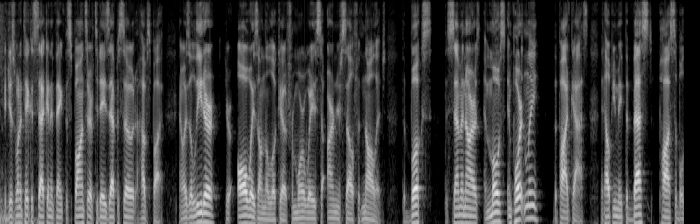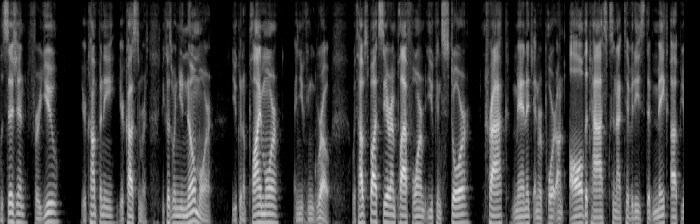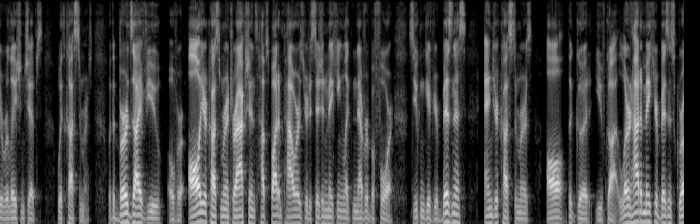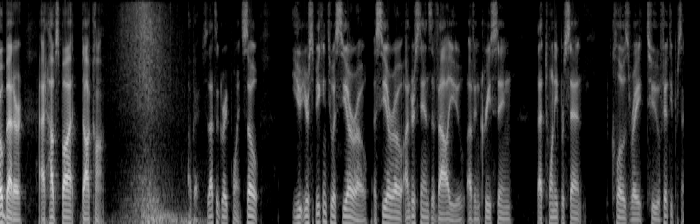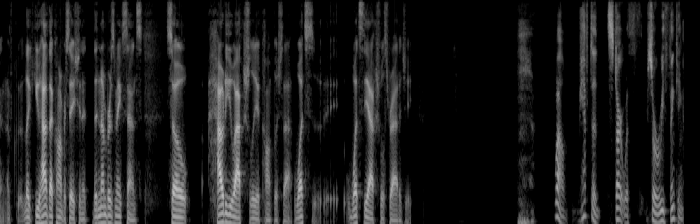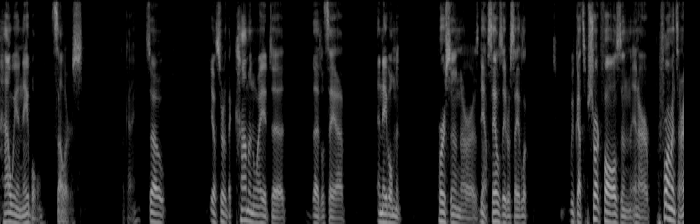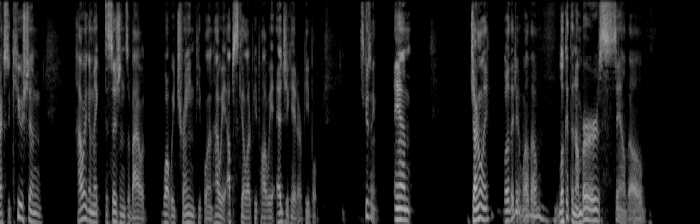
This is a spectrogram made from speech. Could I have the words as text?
I just want to take a second and thank the sponsor of today's episode, HubSpot. Now, as a leader, you're always on the lookout for more ways to arm yourself with knowledge the books, the seminars, and most importantly, the podcasts that help you make the best possible decision for you, your company, your customers. Because when you know more, you can apply more and you can grow. With HubSpot CRM platform, you can store, track, manage, and report on all the tasks and activities that make up your relationships with customers. With a bird's eye view over all your customer interactions, HubSpot empowers your decision making like never before. So you can give your business and your customers all the good you've got. Learn how to make your business grow better at HubSpot.com. Okay, so that's a great point. So you, are speaking to a CRO. A CRO understands the value of increasing that 20% close rate to 50%. Like you have that conversation, it, the numbers make sense. So how do you actually accomplish that? What's what's the actual strategy? Well, we have to start with sort of rethinking how we enable sellers. Okay. So, you know, sort of the common way to that let's say a enablement person or a you know sales leader say, look, we've got some shortfalls in, in our performance and our execution. How are we gonna make decisions about what we train people and how we upskill our people, how we educate our people? Excuse me. And generally, what do they do? Well, they'll look at the numbers, you know, they'll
